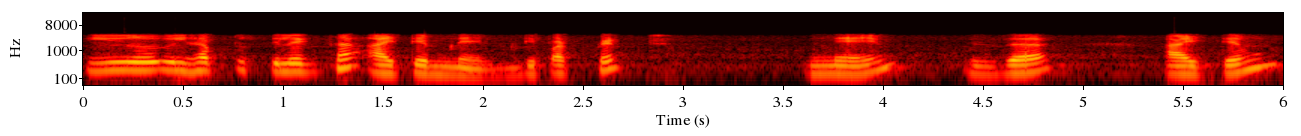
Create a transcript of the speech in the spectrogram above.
you will have to select the item name. Department name is the item.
